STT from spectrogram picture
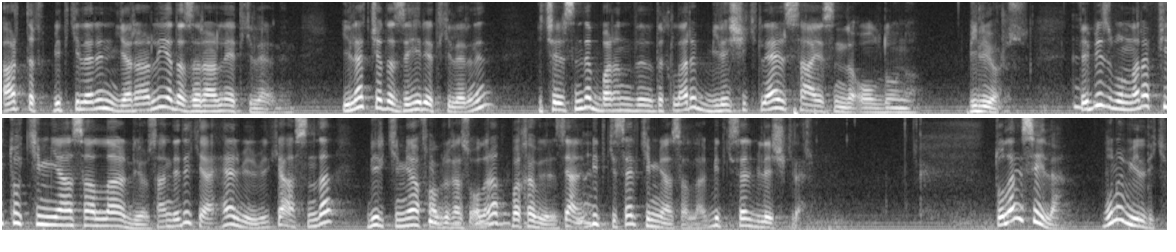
artık bitkilerin yararlı ya da zararlı etkilerinin, ilaç ya da zehir etkilerinin içerisinde barındırdıkları bileşikler sayesinde olduğunu biliyoruz. Evet. Ve biz bunlara fitokimyasallar diyoruz. Hani dedik ya her bir bitki aslında bir kimya fabrikası olarak bakabiliriz. Yani evet. bitkisel kimyasallar, bitkisel bileşikler. Dolayısıyla bunu bildik.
